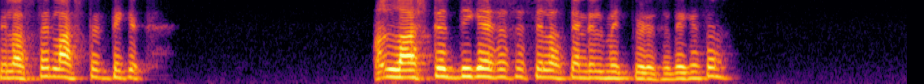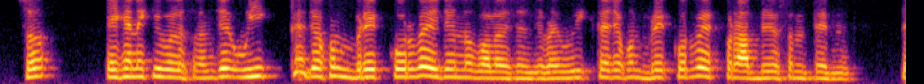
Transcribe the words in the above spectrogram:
সেলার্সের লাস্টের দিকে লাস্টের দিকে এসেছে সেলাস ক্যান্ডেল মেক করেছে, দেখেছেন? সো এখানে কি বলেছিলাম যে উইকটা যখন ব্রেক করবে, এই জন্য বলা হয়েছে যে ভাই উইকটা যখন ব্রেক করবে এরপর আপডেশন ট্রেড তো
